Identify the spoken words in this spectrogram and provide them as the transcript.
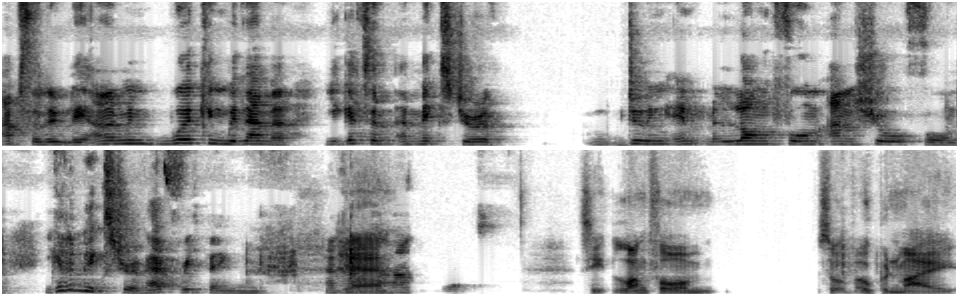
Absolutely. And I mean, working with Emma, you get a, a mixture of doing long form and short form. You get a mixture of everything and yeah. how to handle it. See, long form sort of opened my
